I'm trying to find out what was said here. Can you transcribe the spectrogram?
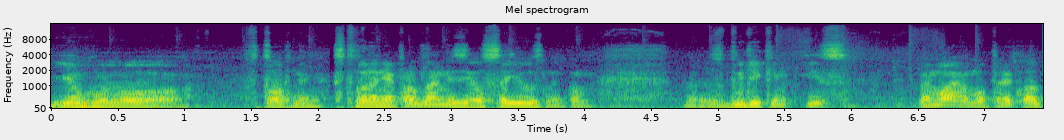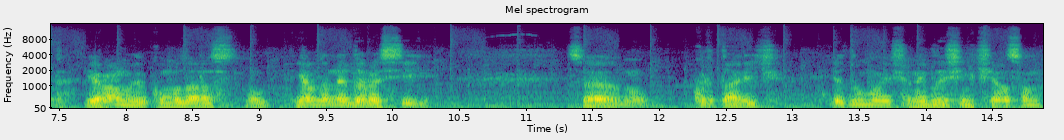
його вторгнення. Створення проблем із його союзником, з будь-яким із. Ми маємо приклад Ірану, якому зараз ну, явно не до Росії. Це ну, крута річ. Я думаю, що найближчим часом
